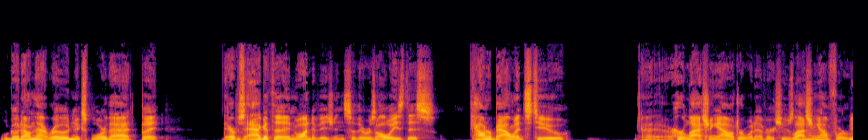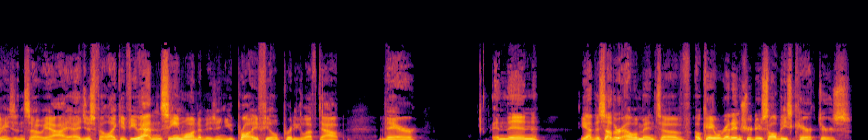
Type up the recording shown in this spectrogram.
we'll go down that road and explore that. But there was Agatha in WandaVision, so there was always this counterbalance to uh, her lashing out or whatever. She was lashing Mhm. out for a Yeah. reason. So yeah, I, I just felt like if you hadn't seen WandaVision, you'd probably feel pretty left out there. And then you have this other element of okay, we're going to introduce all these characters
